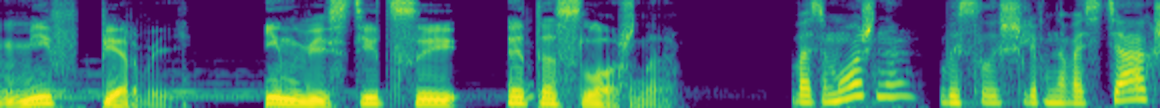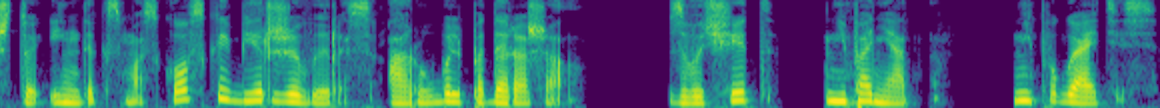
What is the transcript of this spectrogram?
Миф первый. Инвестиции – это сложно. Возможно, вы слышали в новостях, что индекс московской биржи вырос, а рубль подорожал. Звучит непонятно. Не пугайтесь.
